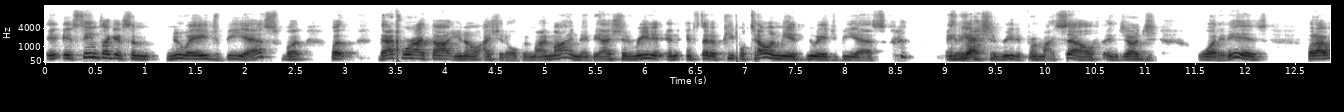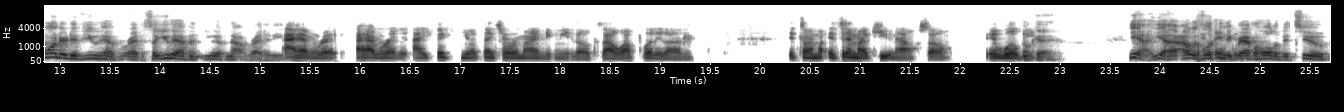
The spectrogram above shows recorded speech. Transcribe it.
it. It seems like it's some new age BS, but but that's where I thought, you know, I should open my mind. Maybe I should read it and instead of people telling me it's new age BS, maybe I should read it for myself and judge what it is. But I wondered if you have read it. So you haven't, you have not read it either. I haven't read it. I haven't read it. I think you know. Thanks for reminding me though, because I'll, I'll put it on. It's on my. It's in my queue now, so it will be. Okay. Yeah, yeah. I was I looking to grab a hold of it too.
